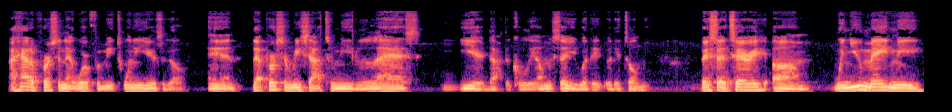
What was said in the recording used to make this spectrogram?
I had a person that worked for me 20 years ago, and that person reached out to me last year, Dr. Cooley. I'm gonna tell you what they what they told me. They said, Terry, um, when you made me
